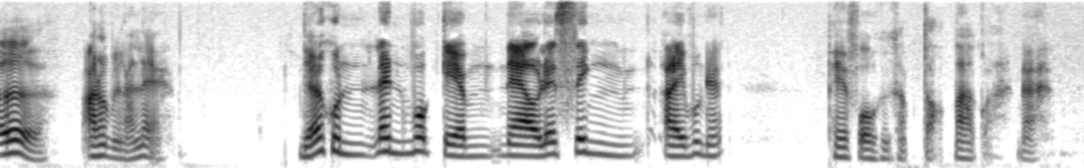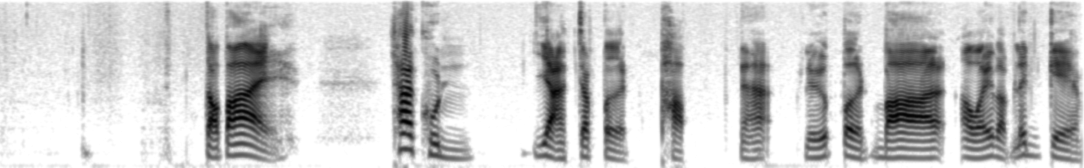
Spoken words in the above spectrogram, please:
เออ อารมณ์อย่างนั้นเลยเดี๋ยวคุณเล่นพวกเกมแนว racing อะไรพวกเนี้ย Pay 4คือคำตอบมากกว่านะ ต่อไป ถ้าคุณอยากจะเปิดผับนะฮะ หรือเปิดบาร์เอาไว้แบบเล่นเกม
